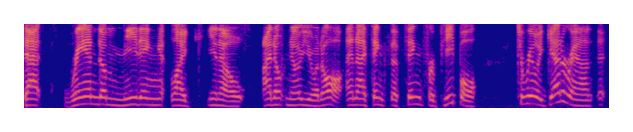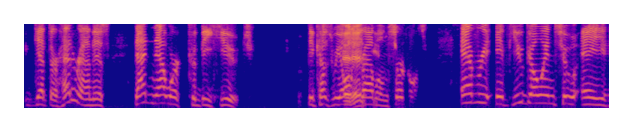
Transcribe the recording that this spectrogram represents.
that random meeting, like, you know, I don't know you at all. And I think the thing for people to really get around, eh, get their head around is that network could be huge because we all travel in circles. Every if you go into a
